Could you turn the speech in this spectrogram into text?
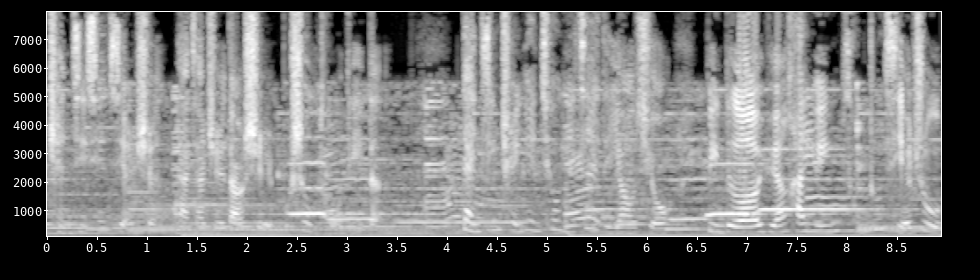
陈继先先生，大家知道是不受徒弟的，但经陈彦秋一再的要求，并得袁寒云从中协助，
